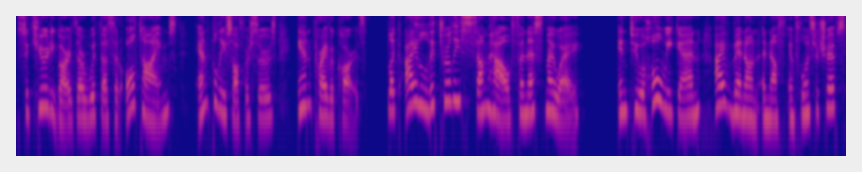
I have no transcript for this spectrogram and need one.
security guards are with us at all times, and police officers and private cars. Like, I literally somehow finessed my way into a whole weekend. I've been on enough influencer trips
